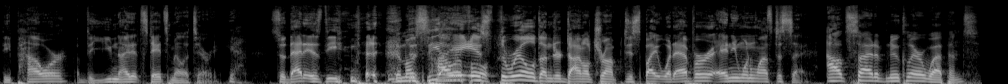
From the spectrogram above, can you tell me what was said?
the power of the United States military. Yeah. So that is the the, most the CIA is thrilled under Donald Trump, despite whatever anyone wants to say. Outside of nuclear weapons,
